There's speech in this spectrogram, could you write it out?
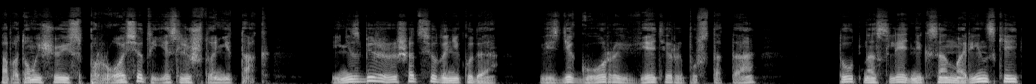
а потом еще и спросят, если что не так. И не сбежишь отсюда никуда». Везде горы, ветер и пустота. Тут наследник Сан-Маринский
